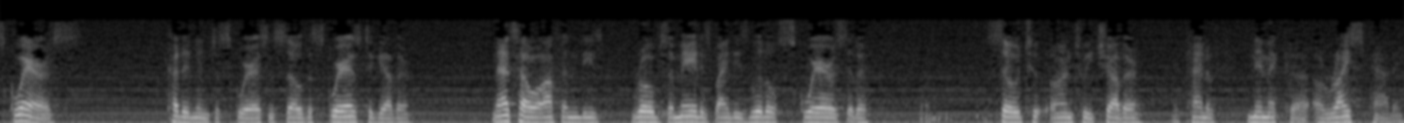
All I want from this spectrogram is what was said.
squares cut it into squares and sew the squares together. And that's how often these robes are made, is by these little squares that are um, sewed to, onto each other. They kind of mimic a, a rice paddy.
